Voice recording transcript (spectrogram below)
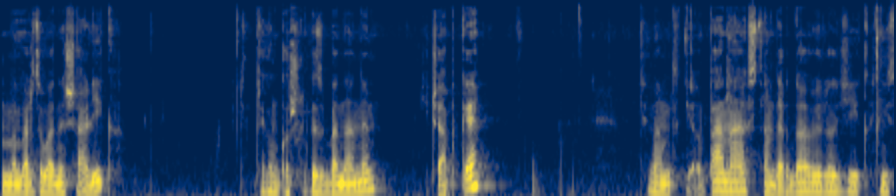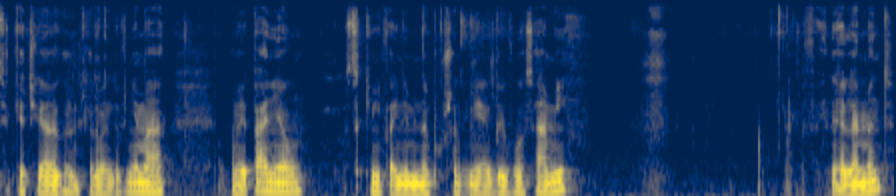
Ma bardzo ładny szalik. Taką koszulkę z bananem czapkę. Tu mamy takiego pana, standardowy ludzik. Nic takiego ciekawego, żadnych elementów nie ma. Mamy panią z takimi fajnymi napuszczonymi jakby włosami. Fajny element.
